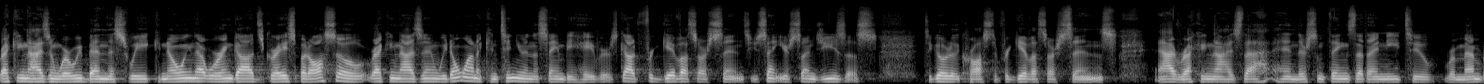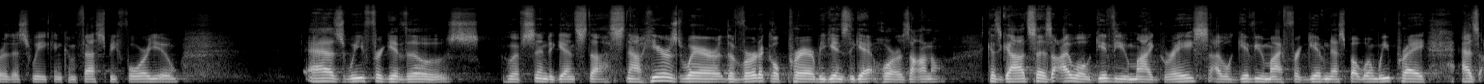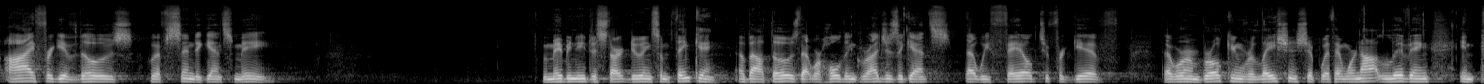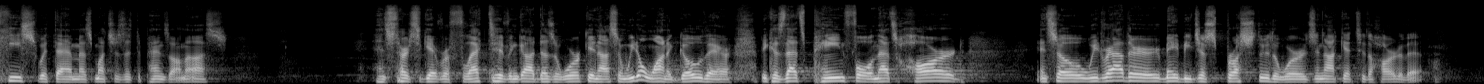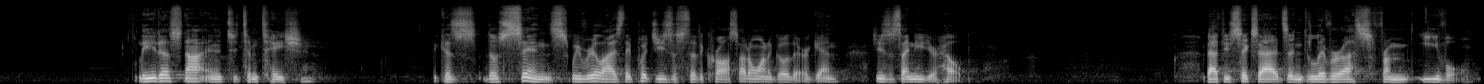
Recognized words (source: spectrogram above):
recognizing where we've been this week, knowing that we're in God's grace, but also recognizing we don't want to continue in the same behaviors. God, forgive us our sins. You sent your son Jesus to go to the cross to forgive us our sins. And I recognize that. And there's some things that I need to remember this week and confess before you as we forgive those who have sinned against us. Now, here's where the vertical prayer begins to get horizontal Because God says, I will give you my grace, I will give you my forgiveness. But when we pray, as I forgive those who have sinned against me, we maybe need to start doing some thinking about those that we're holding grudges against, that we failed to forgive, that we're in broken relationship with, and we're not living in peace with them as much as it depends on us. And starts to get reflective, and God does a work in us, and we don't want to go there because that's painful and that's hard. And so we'd rather maybe just brush through the words and not get to the heart of it. Lead us not into temptation because those sins, we realize they put Jesus to the cross. I don't want to go there again. Jesus, I need your help. Matthew 6 adds, and deliver us from evil.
